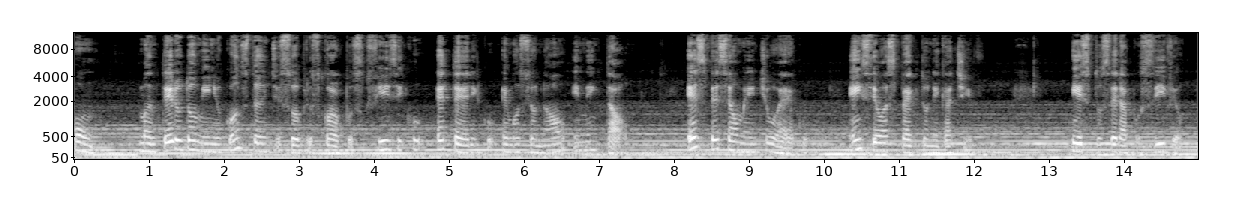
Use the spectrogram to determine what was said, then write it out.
1. Um, manter o domínio constante sobre os corpos físico, etérico, emocional e mental, especialmente o ego, em seu aspecto negativo. Isto será possível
